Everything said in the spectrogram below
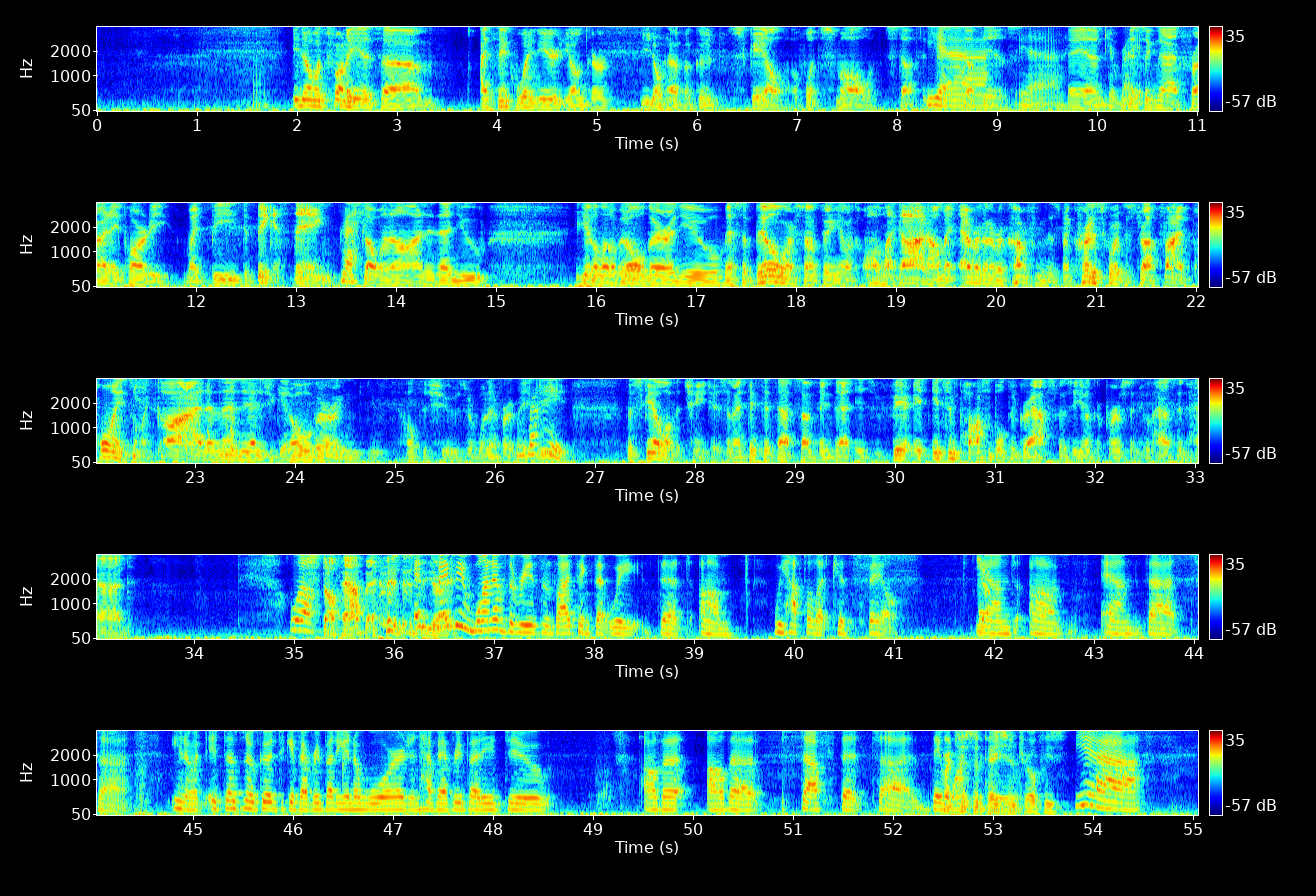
So. You know what's funny is um, I think when you're younger, you don't have a good scale of what small stuff and big stuff is. yeah, And right. missing that Friday party might be the biggest thing that's Right. going on, and then you you get a little bit older and you miss a bill or something. You're like, oh my god, how am I ever going to recover from this? My credit score just dropped five points. Oh my god! And then as you get older and you health issues or whatever it may Right. be, the scale of it changes. And I think that that's something that is very. It, it's impossible to grasp as a younger person who hasn't had Well, stuff happen. it's Right? maybe one of the reasons I think that we that um, we have to let kids fail, Yeah. and um, and that uh, you know it, it does no good to give everybody an award and have everybody do all the all the stuff that uh, they want to do. Participation trophies. Yeah.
